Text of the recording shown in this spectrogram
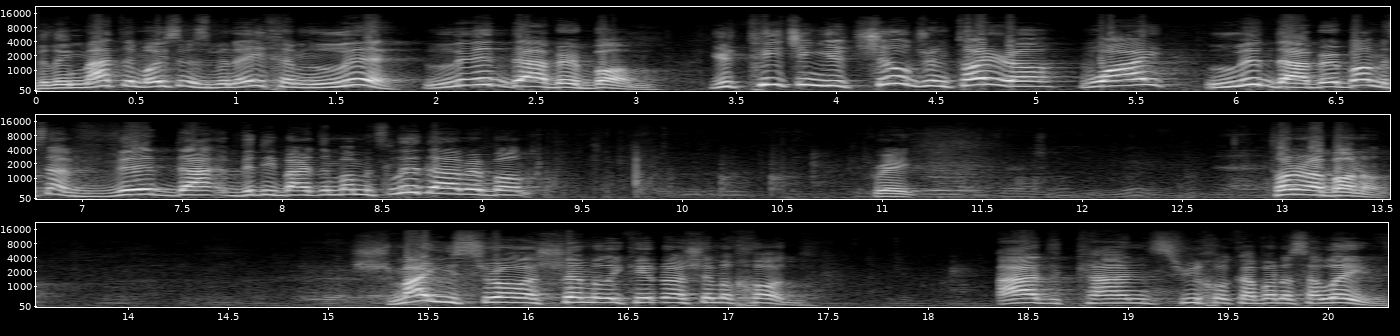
"V'limata moisim is b'neichem li lidaber bam." You're teaching your children Torah. Why? Lidaber. It's not vidibartim. It's lidaber. Great. Toner Rabbanon. Shema Yisrael Hashem Elokeinu Hashem Echad. Ad kan tzricho kavanas halev.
